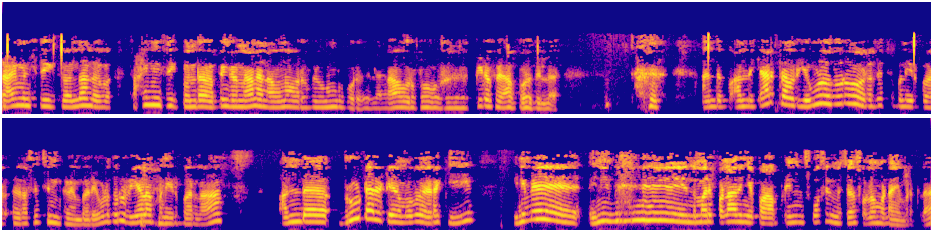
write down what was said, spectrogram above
சைமன் ஸ்ட்ரீக் வந்து அந்த சைமன் ஸ்ட்ரீக் பண்ற அப்படிங்கறதுனால நான் ஒன்னும் அவருக்கு போய் உண்டு போறது இல்ல நான் ஒரு பீடோஃபைல் ஆக போறது இல்ல அந்த அந்த கேரக்டர் அவர் எவ்வளவு தூரம் ரசிச்சு பண்ணிருப்பாரு ரசிச்சுன்னு பாரு. எவ்வளவு தூரம் ரியலா பண்ணிருப்பாருன்னா அந்த ப்ரூட்டாலிட்டியை நமக்கு இறக்கி இனிமே இனிமே இந்த மாதிரி பண்ணாதீங்கப்பா அப்படின்னு சோசியல் மெசேஜ் சொல்ல மாட்டாங்க இந்த இடத்துல.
